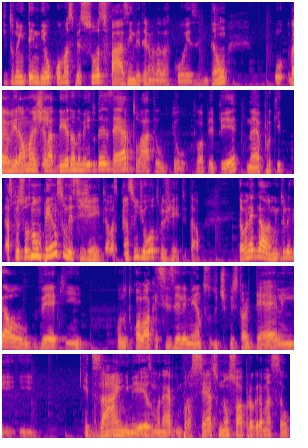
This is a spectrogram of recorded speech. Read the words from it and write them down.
que tu não entendeu como as pessoas fazem determinada coisa. Então, vai virar uma geladeira no meio do deserto lá, teu, teu, teu app, né? Porque as pessoas não pensam desse jeito, elas pensam de outro jeito e tal. Então é legal, é muito legal ver que quando tu coloca esses elementos do tipo storytelling e, e, e design mesmo, né? Em processo, não só a programação.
